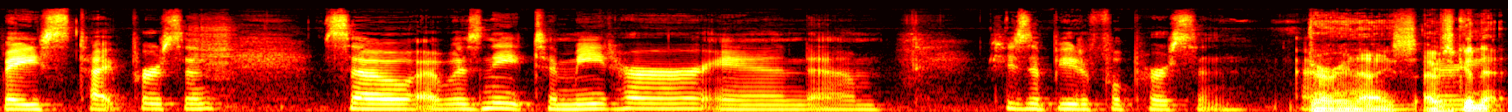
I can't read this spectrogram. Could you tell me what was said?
based type person. So it was neat to meet her, and um, she's a beautiful person. Very Um, nice. I was going to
